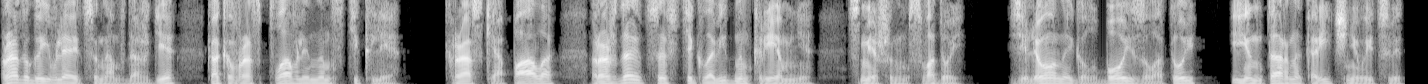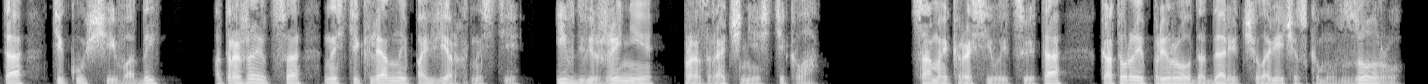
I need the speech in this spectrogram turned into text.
Радуга является нам в дожде – как в расплавленном стекле. Краски опала рождаются в стекловидном кремне, смешанном с водой. Зеленый, голубой, золотой и янтарно-коричневые цвета текущей воды отражаются на стеклянной поверхности и в движении прозрачнее стекла. Самые красивые цвета, которые природа дарит человеческому взору,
